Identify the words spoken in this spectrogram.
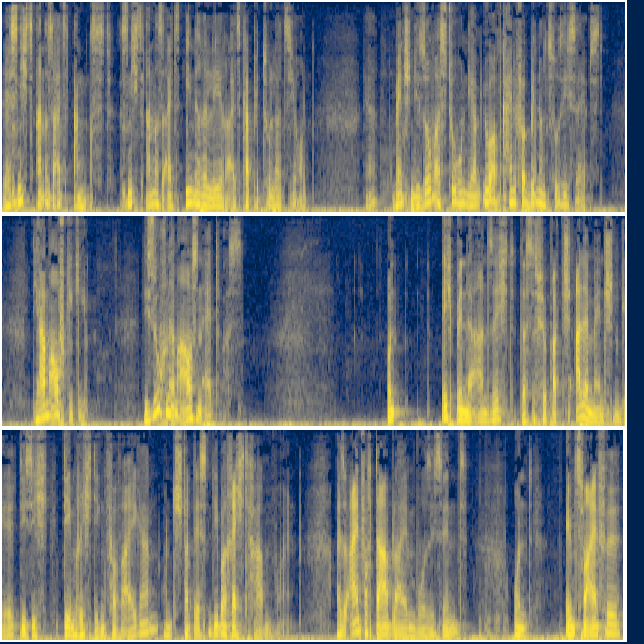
Das ist nichts anderes als Angst. Das ist nichts anderes als innere Leere, als Kapitulation. Ja? Menschen, die sowas tun, die haben überhaupt keine Verbindung zu sich selbst. Die haben aufgegeben. Die suchen im Außen etwas. Und ich bin der Ansicht, dass das für praktisch alle Menschen gilt, die sich dem Richtigen verweigern und stattdessen lieber Recht haben wollen. Also einfach da bleiben, wo sie sind und im Zweifel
